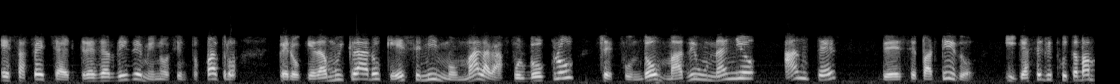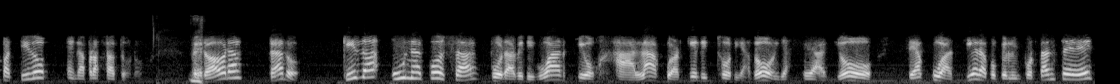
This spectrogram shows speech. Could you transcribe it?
esa fecha, el 3 de abril de 1904 pero queda muy claro que ese mismo Málaga Fútbol Club se fundó más de un año antes de ese partido y ya se disputaban partidos en la Plaza Toro. Pero ahora, claro, queda una cosa por averiguar que ojalá cualquier historiador, ya sea yo, sea cualquiera, porque lo importante es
